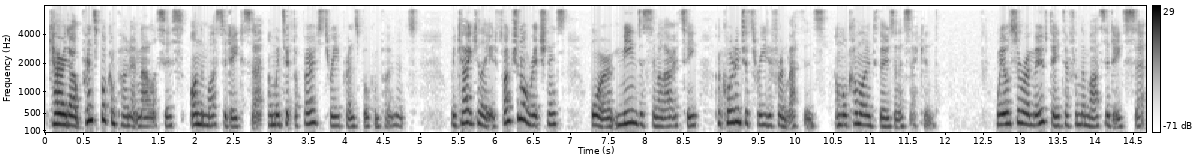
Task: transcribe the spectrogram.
We carried out principal component analysis on the master dataset, and we took the first three principal components, we calculated functional richness or mean dissimilarity according to three different methods, and we'll come on to those in a second. We also removed data from the master dataset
